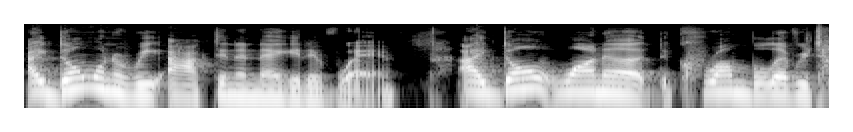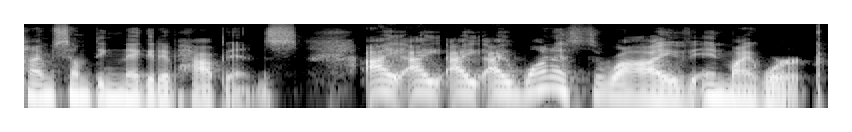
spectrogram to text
I don't want to react in a negative way. I don't want to crumble every time something negative happens. I I I, I want to thrive in my work.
